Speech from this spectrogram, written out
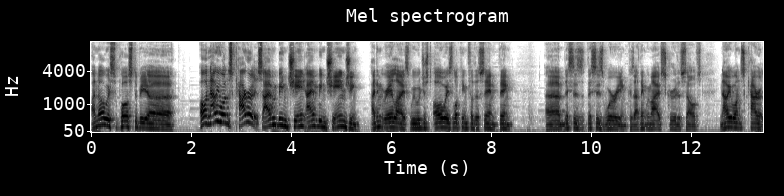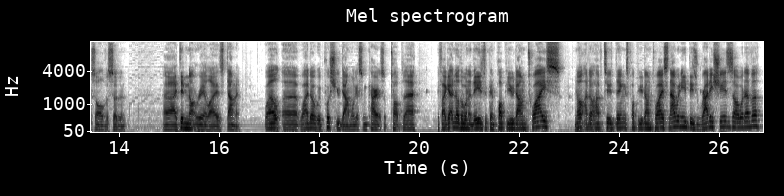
I know we're supposed to be, uh... Oh, now he wants carrots. I haven't been change. I haven't been changing. I didn't realize we were just always looking for the same thing. Um, this is this is worrying because I think we might have screwed ourselves. Now he wants carrots all of a sudden. Uh, I did not realize. Damn it. Well, uh, why don't we push you down? We'll get some carrots up top there. If I get another one of these, we can pop you down twice. No, I don't have two things. Pop you down twice. Now we need these radishes or whatever.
